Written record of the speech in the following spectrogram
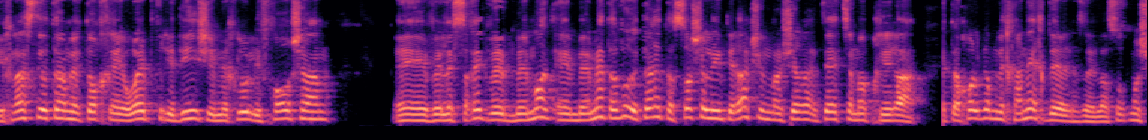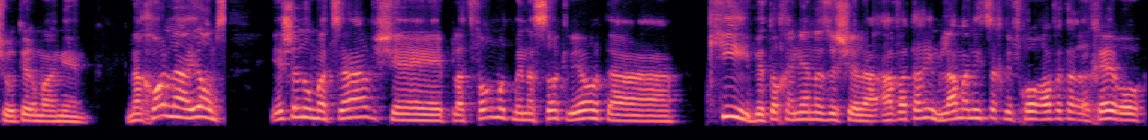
הכנסתי אותם לתוך אה, Web 3D שהם יכלו לבחור שם אה, ולשחק, והם באמת עברו יותר את ה social interaction מאשר את עצם הבחירה. אתה יכול גם לחנך דרך זה, לעשות משהו יותר מעניין. נכון להיום, יש לנו מצב שפלטפורמות מנסות להיות ה-key בתוך העניין הזה של האבטרים, למה אני צריך לבחור אבטר אחר או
